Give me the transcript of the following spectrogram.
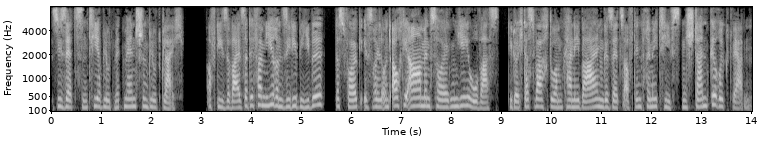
Sie setzen Tierblut mit Menschenblut gleich. Auf diese Weise diffamieren sie die Bibel, das Volk Israel und auch die armen Zeugen Jehovas, die durch das Wachturm-Kannibalengesetz auf den primitivsten Stand gerückt werden,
